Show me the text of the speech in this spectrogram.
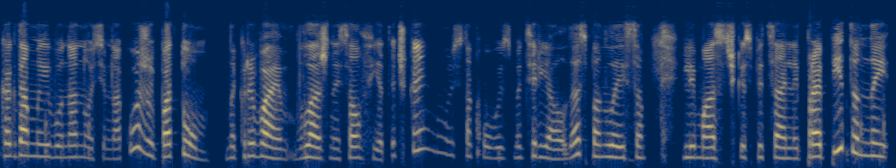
когда мы его наносим на кожу, потом накрываем влажной салфеточкой, ну, из такого из материала, да, спанлейса или масочкой специальной, пропитанной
